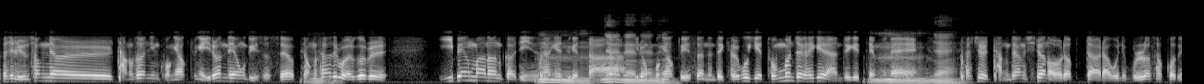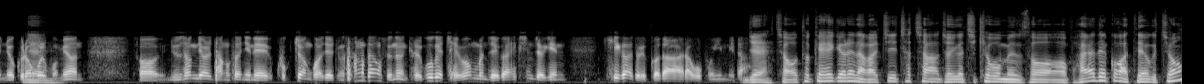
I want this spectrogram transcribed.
사실 윤석열 당선인 공약 중에 이런 내용도 있었어요. 병사들 월급을 200만 원까지 인상해주겠다 음, 네네네네. 이런 공약도 있었는데 결국 이게 돈 문제가 해결이 안 되기 때문에 음, 예. 사실 당장 실현 어렵다라고 이제 물러섰거든요. 그런 네. 걸 보면 어, 윤석열 당선인의 국정 과제 중 상당수는 결국에 재원 문제가 핵심적인 키가 될 거다라고 보입니다. 예. 자, 어떻게 해결해 나갈지 차차 저희가 지켜보면서 봐야 될 것 같아요. 그렇죠?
